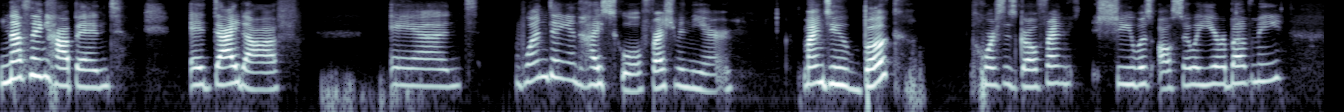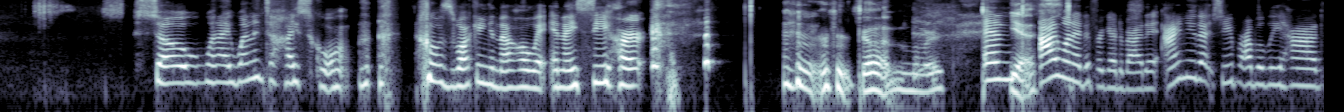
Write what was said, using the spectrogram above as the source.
nothing happened. It died off, and one day in high school, freshman year, mind you, book horse's girlfriend. She was also a year above me. So when I went into high school, I was walking in the hallway and I see her God Lord. and Yes. I wanted to forget about it. I knew that she probably had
